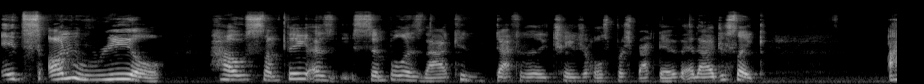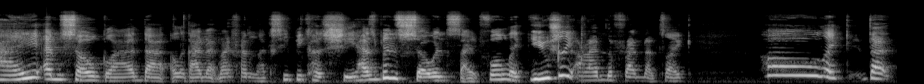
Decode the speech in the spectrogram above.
it's unreal how something as simple as that can definitely change your whole perspective and I just like I am so glad that like I met my friend Lexi because she has been so insightful. Like usually I'm the friend that's like, oh, like that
